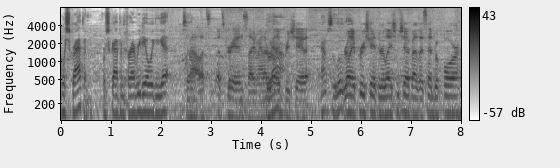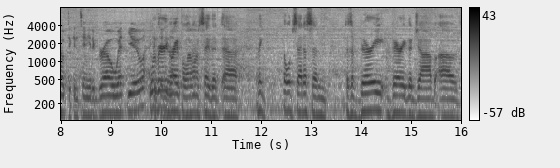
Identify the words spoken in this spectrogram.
we're scrapping. We're scrapping for every deal we can get. So Wow, that's that's great insight, man. I really appreciate it. absolutely. Really appreciate the relationship. As I said before, hope to continue to grow with you. We're very grateful. I want to say that uh, I think Phillips Edison does a very, very good job of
